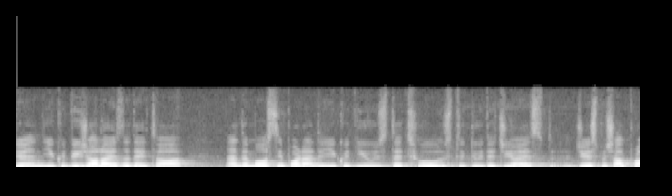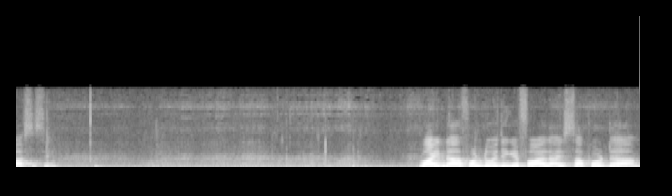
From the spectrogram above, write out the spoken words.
then you could visualize the data, and the most importantly, you could use the tools to do the GIS, geospatial processing. Right now, for loading a file, I support um,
